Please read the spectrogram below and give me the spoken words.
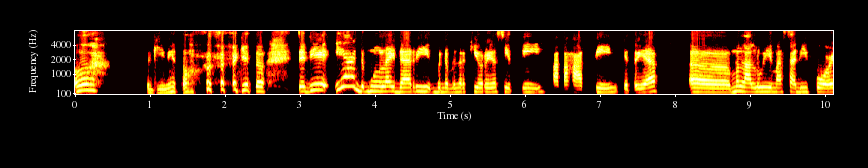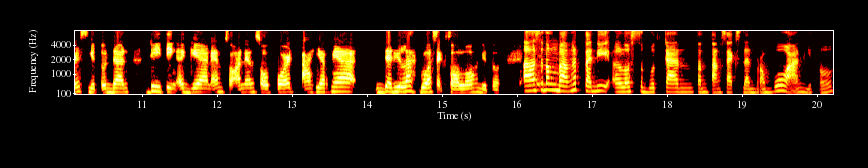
oh begini toh gitu. Jadi iya mulai dari benar-benar curiosity, patah hati gitu ya. Uh, melalui masa divorce gitu dan dating again and so on and so forth akhirnya jadilah gua seksolog gitu. Uh, seneng banget tadi lo sebutkan tentang seks dan perempuan gitu.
